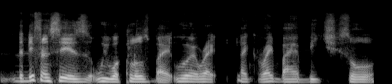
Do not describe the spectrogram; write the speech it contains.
the difference is we were close by we were right like right by a beach so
